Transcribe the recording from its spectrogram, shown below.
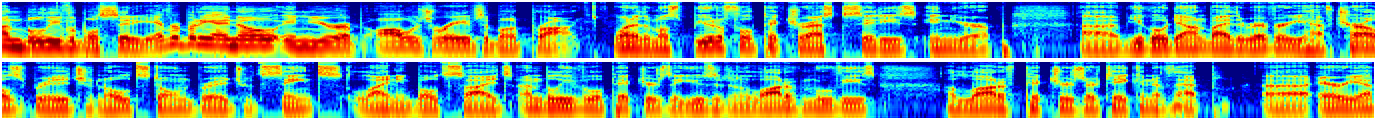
unbelievable city. Everybody I know in Europe always raves about Prague. One of the most beautiful, picturesque cities in Europe. Uh, you go down by the river, you have Charles Bridge, an old stone bridge with saints lining both sides. Unbelievable pictures. They use it in a lot of movies. A lot of pictures are taken of that uh, area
